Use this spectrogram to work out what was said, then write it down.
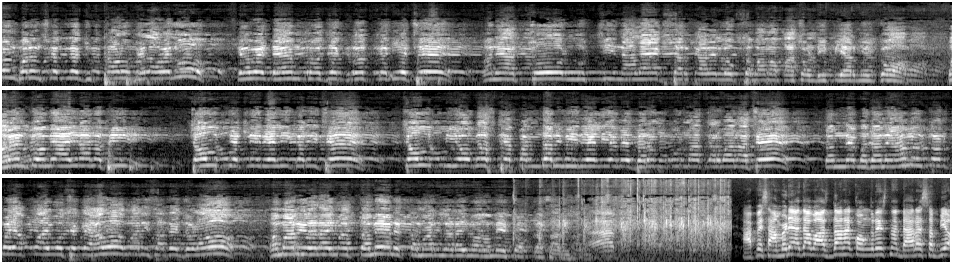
કોન્ફરન્સ કરીને જુઠ્ઠાણું ફેલાવેલું કે હવે ડેમ પ્રોજેક્ટ રદ કરીએ છીએ અને આ ચોર લુચ્ચી નાલાયક સરકારે લોકસભામાં પાછો ડીપીઆર મૂક્યો. પરંતુ અમે આવ્યા નથી. ચૌદ જેટલી રેલી કરી છે. ચૌદમી ઓગસ્ટે પંદરમી રેલી અમે ધરમપુરમાં કરવાના છે. તમને બધાને આમંત્રણ પણ આપવા આવ્યો છે કે આવો અમારી સાથે જોડાઓ. અમારી લડાઈમાં તમે અને તમારી લડાઈમાં અમે ચોક્કસ આવીશું. આપે સાંભળ્યા હતા વાસદાના કોંગ્રેસના ધારાસભ્ય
